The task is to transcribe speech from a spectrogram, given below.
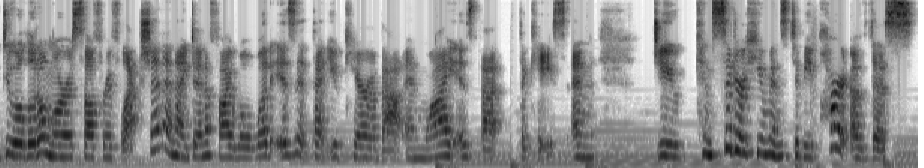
do a little more self-reflection and identify, well, what is it that you care about and why is that the case? And do you consider humans to be part of this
